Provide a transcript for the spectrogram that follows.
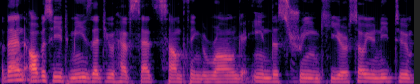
then obviously it means that you have set something wrong in the string here. So you need to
